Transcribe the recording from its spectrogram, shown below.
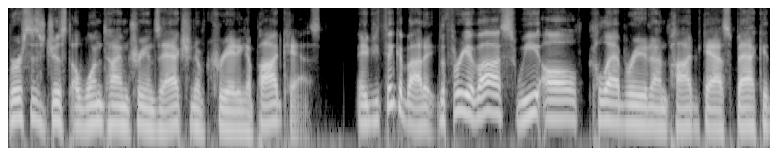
versus just a one time transaction of creating a podcast. If you think about it, the three of us, we all collaborated on podcasts back at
